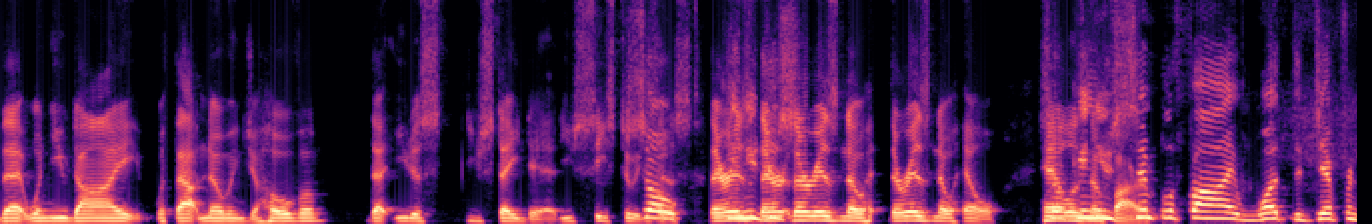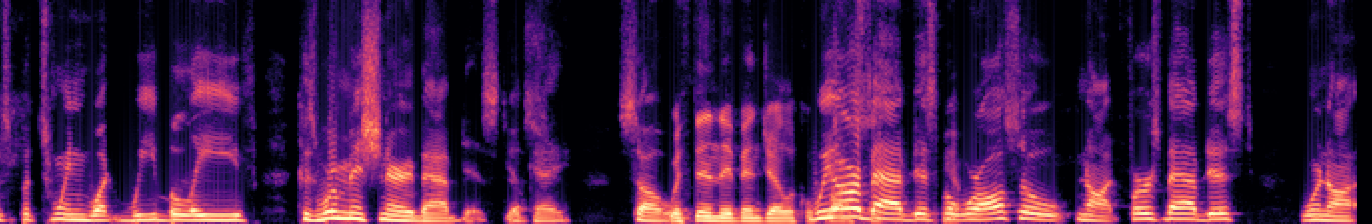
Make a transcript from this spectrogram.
That when you die without knowing Jehovah, that you just you stay dead. You cease to So, exist. There is there just- there is no there is no hell. Hell so can no you fire. simplify what the difference between what we believe? Because we're missionary Baptist. Yes. Okay. So within the evangelical. we are Baptist, but yeah. we're also not First Baptist. We're not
